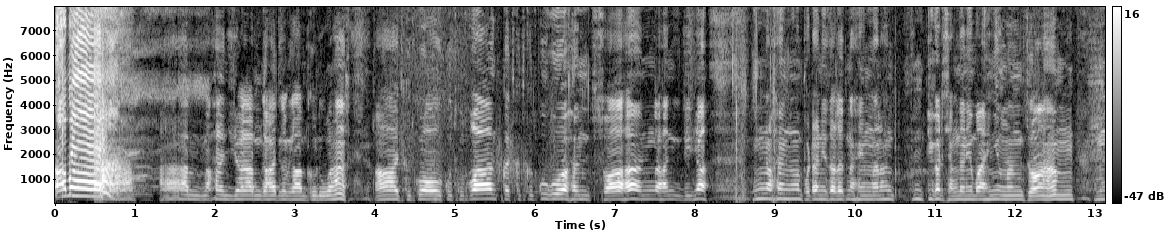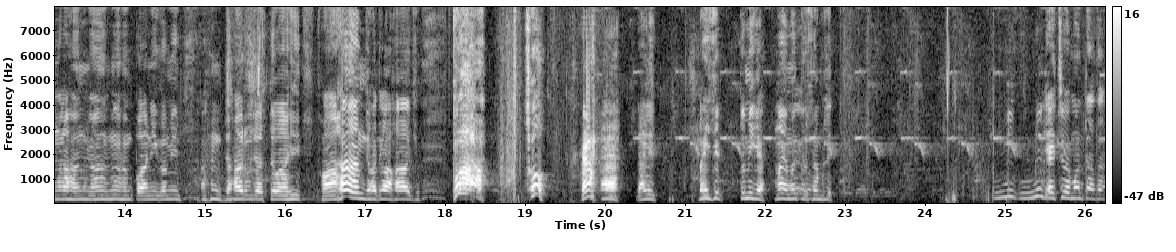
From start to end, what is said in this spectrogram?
आबा! पटाने चालत नाही मला तिकट शेंगदाणे बाही मला पाणी कमी दारू जास्त वाही बाही झाली पाहिजे तुम्ही घ्या माय मंत्र संपले. मी मी घ्यायचे मंत्र आता.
